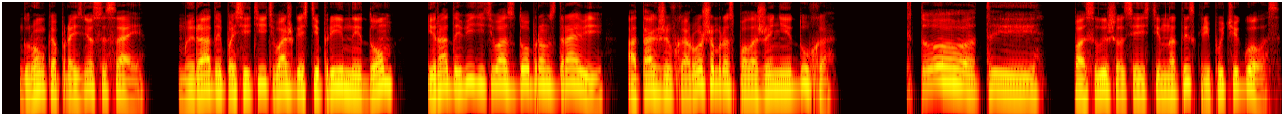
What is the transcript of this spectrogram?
— громко произнес Исаи. «Мы рады посетить ваш гостеприимный дом и рады видеть вас в добром здравии, а также в хорошем расположении духа». «Кто ты?» — послышался из темноты скрипучий голос.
